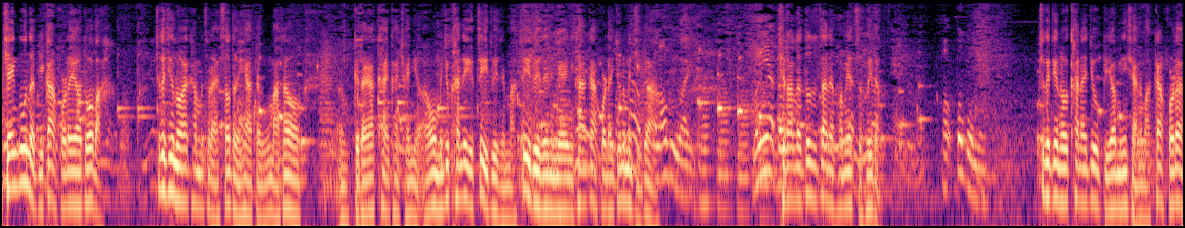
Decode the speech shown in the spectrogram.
监工的比干活的要多吧？这个镜头还看不出来，稍等一下，等马上，嗯，给大家看一看全景啊。我们就看这个这一队人吧，这一队人里面，你看干活的就那么几个，其他的都是站在旁边指挥的。好这个镜头看来就比较明显了嘛？干活的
